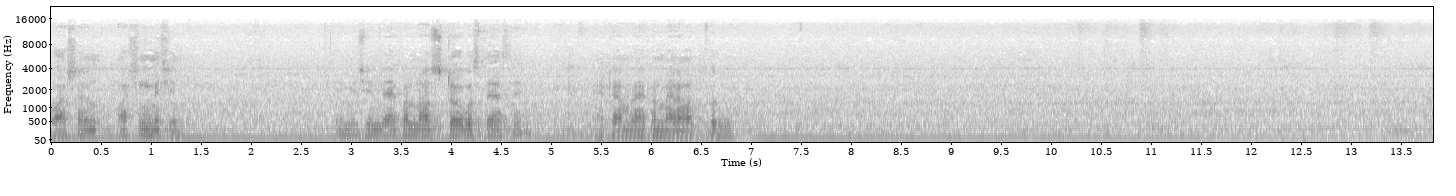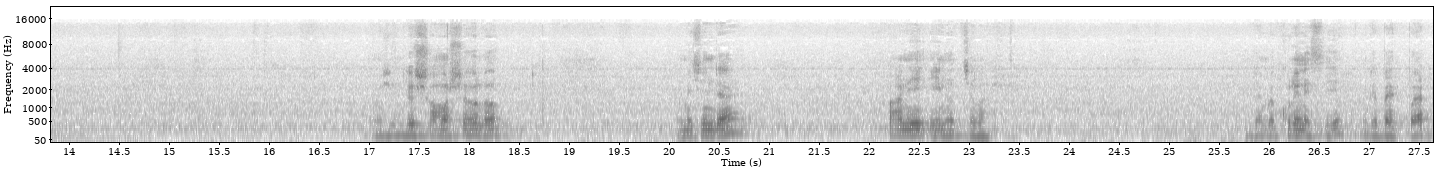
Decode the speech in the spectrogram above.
ওয়াশার ওয়াশিং মেশিন এই মেশিনটা এখন নষ্ট অবস্থায় আছে। এটা আমরা এখন মেরামত করব। মেশিনটার সমস্যা হলো মেশিনটা পানি ইন হচ্ছে না। এটা আমরা খুলে নিচ্ছি, এটা ব্যাক পার্ট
